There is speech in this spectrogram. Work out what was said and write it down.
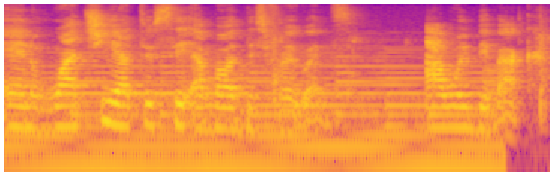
and what she had to say about this fragrance. I will be back.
